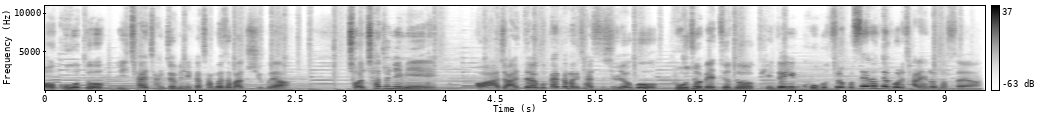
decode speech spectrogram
어, 그것도 이 차의 장점이니까 참고해서 봐주시고요. 전 차주님이 어, 아주 알뜰하고 깔끔하게 잘 쓰시려고 보조 매트도 굉장히 고급스럽고 세련된 거를 잘 해놓으셨어요.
